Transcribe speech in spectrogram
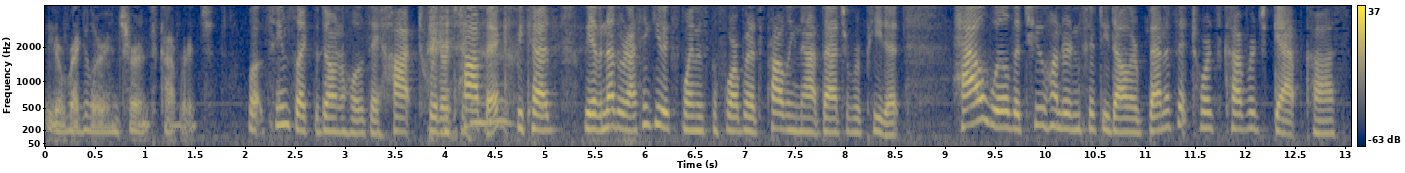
your regular insurance coverage. Well, it seems like the donut hole is a hot Twitter topic because we have another one. I think you explained this before, but it's probably not bad to repeat it. How will the $250 benefit towards coverage gap costs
